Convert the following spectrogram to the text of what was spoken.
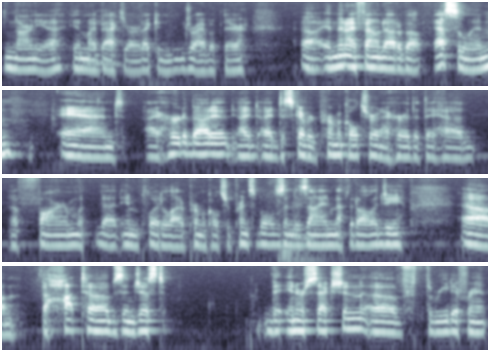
Narnia in my backyard. I can drive up there. Uh, and then I found out about Esalen, and I heard about it. I, I, discovered permaculture, and I heard that they had a farm with, that employed a lot of permaculture principles and design methodology. Um, the hot tubs and just the intersection of three different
